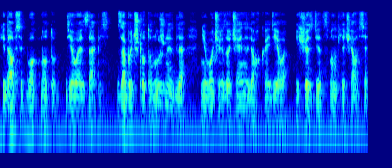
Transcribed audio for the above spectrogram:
кидался к блокноту, делая запись. Забыть что-то нужное для него чрезвычайно легкое дело. Еще с детства он отличался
